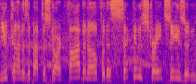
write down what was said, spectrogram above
And UConn is about to start 5-0 for the second straight season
